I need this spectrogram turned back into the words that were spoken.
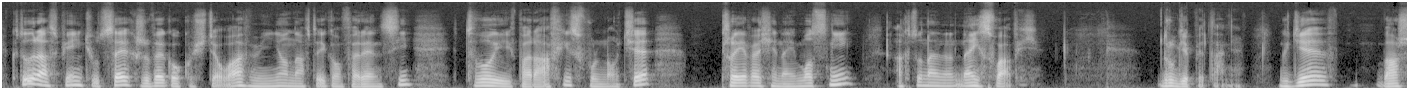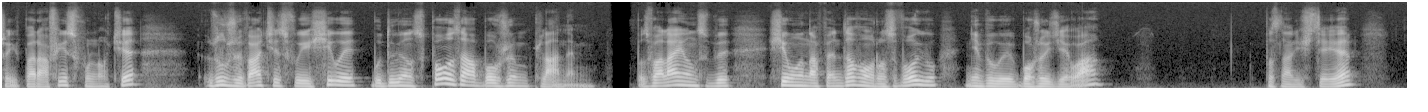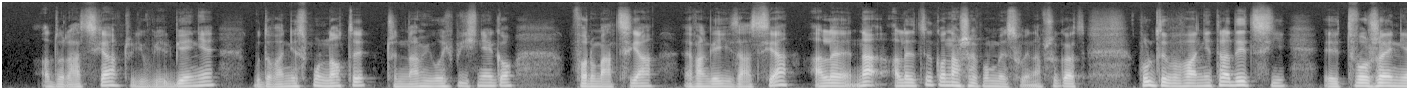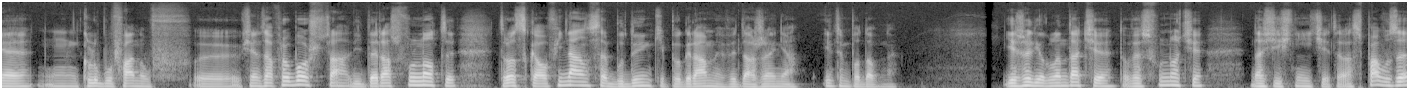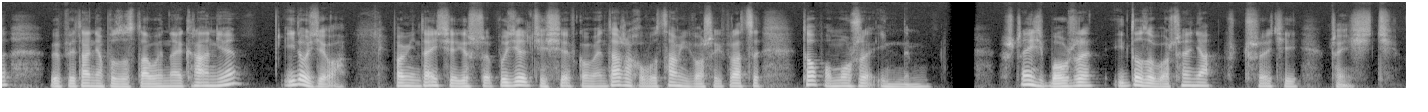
która z pięciu cech żywego Kościoła wymieniona w tej konferencji Twojej parafii, wspólnocie przejawia się najmocniej, a która najsłabiej. Drugie pytanie. Gdzie w Waszej parafii, wspólnocie zużywacie swoje siły, budując poza Bożym planem, pozwalając, by siłą napędową rozwoju nie były Boże dzieła, poznaliście je, adoracja, czyli uwielbienie, budowanie wspólnoty, czynna miłość bliźniego, formacja, ewangelizacja, ale, na, ale tylko nasze pomysły, na przykład kultywowanie tradycji, y, tworzenie mm, klubu fanów y, księdza proboszcza, lidera wspólnoty, troska o finanse, budynki, programy, wydarzenia i tym podobne. Jeżeli oglądacie to we wspólnocie, naciśnijcie teraz pauzę, by pytania pozostały na ekranie i do dzieła. Pamiętajcie jeszcze, podzielcie się w komentarzach owocami Waszej pracy, to pomoże innym. Szczęść Boże i do zobaczenia w trzeciej części.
